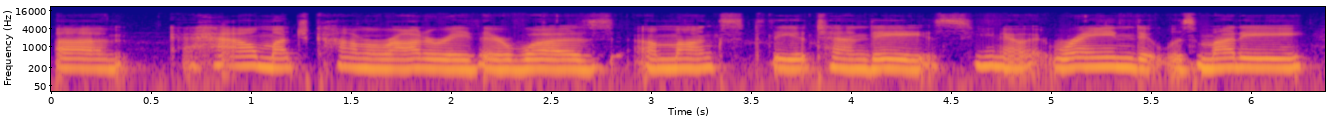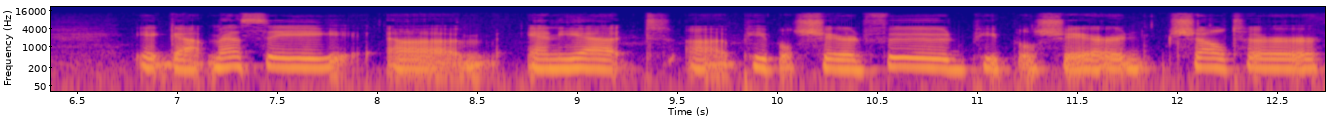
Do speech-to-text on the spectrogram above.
Um, how much camaraderie there was amongst the attendees. You know, it rained, it was muddy, it got messy, um, and yet uh, people shared food, people shared shelter,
